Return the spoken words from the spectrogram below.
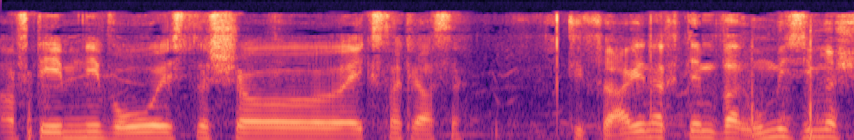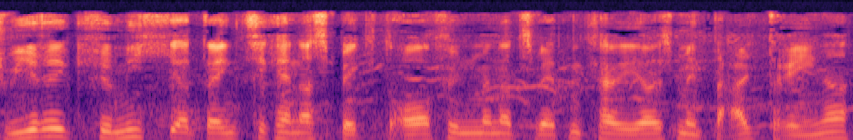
auf dem Niveau ist das schon extra klasse. Die Frage nach dem Warum ist immer schwierig. Für mich drängt sich ein Aspekt auf in meiner zweiten Karriere als Mentaltrainer,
